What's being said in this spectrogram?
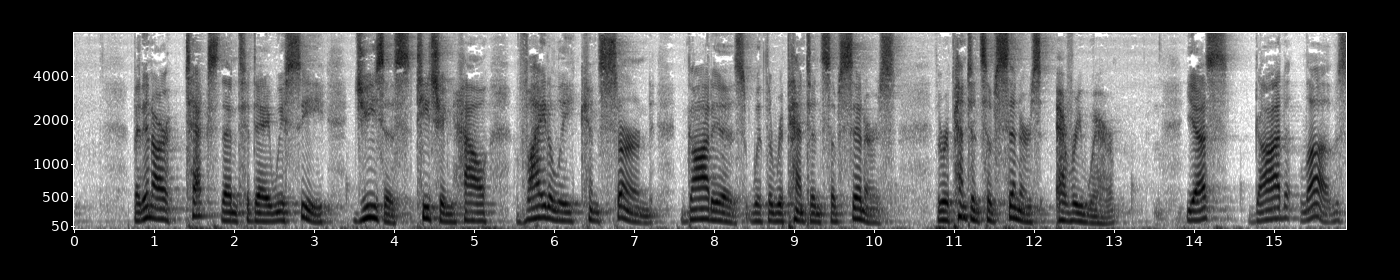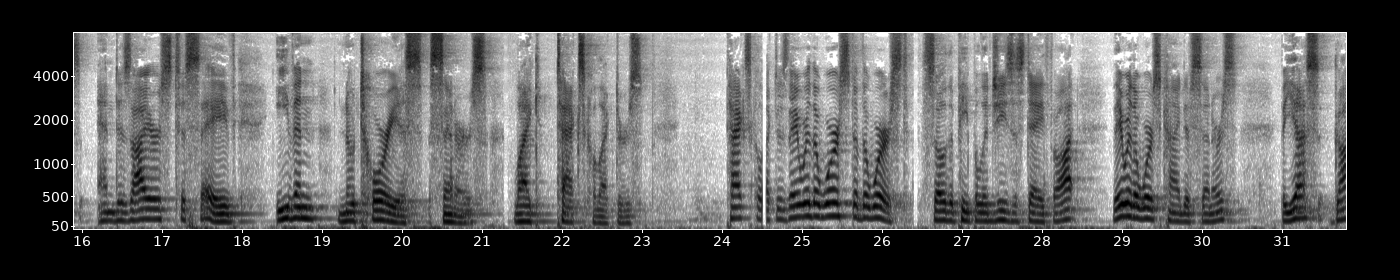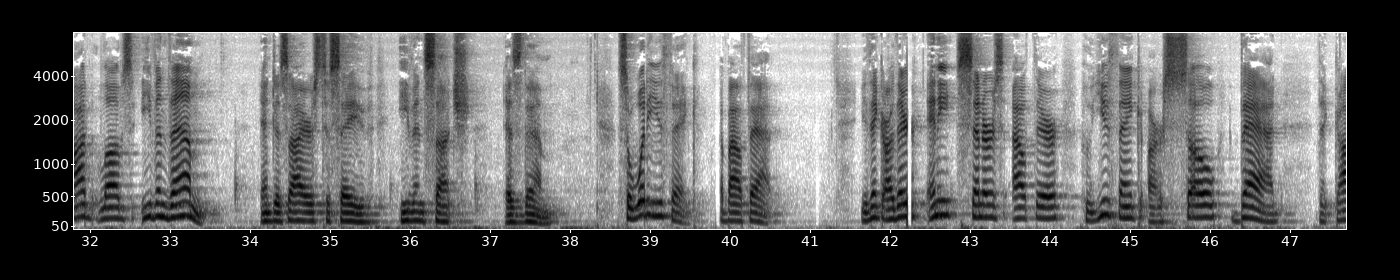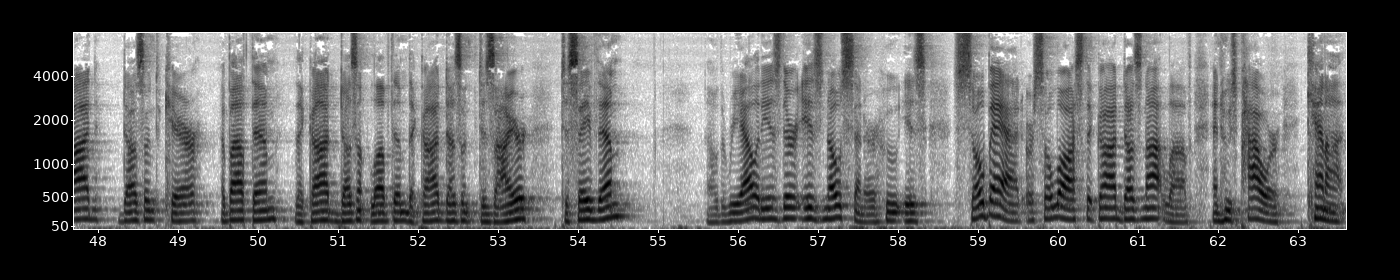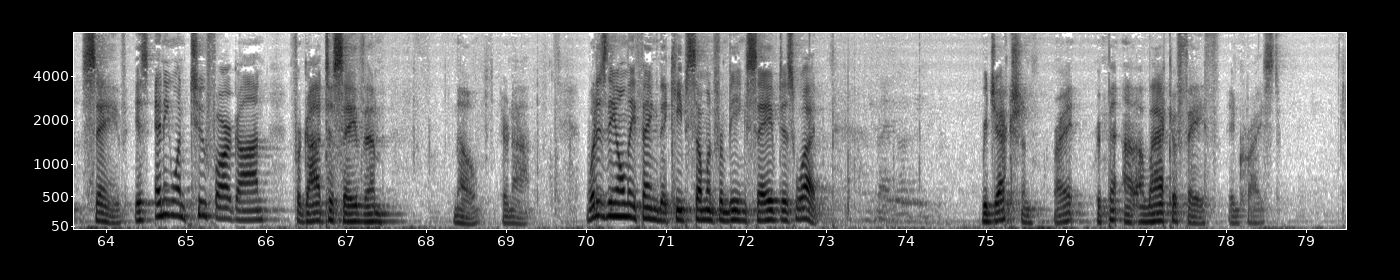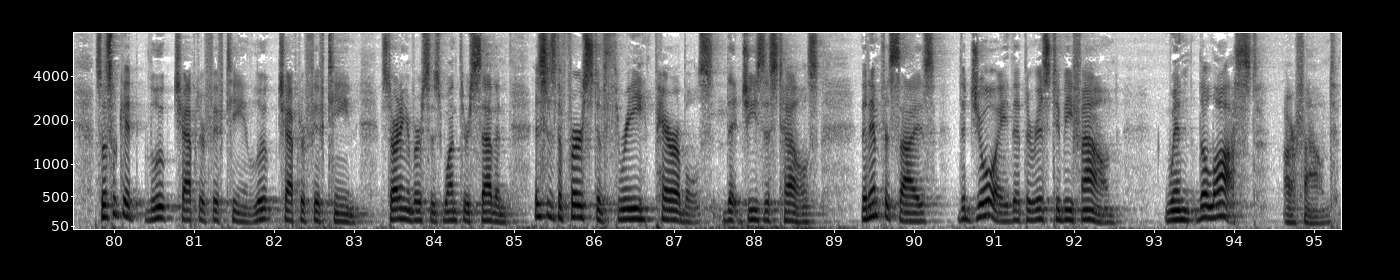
But in our text then today, we see Jesus teaching how vitally concerned God is with the repentance of sinners, the repentance of sinners everywhere. Yes, God loves and desires to save even notorious sinners like tax collectors. Tax collectors, they were the worst of the worst, so the people in Jesus' day thought. They were the worst kind of sinners. But yes, God loves even them and desires to save even such as them. So, what do you think about that? You think, are there any sinners out there who you think are so bad that God doesn't care about them, that God doesn't love them, that God doesn't desire to save them? No, the reality is there is no sinner who is so bad or so lost that God does not love and whose power cannot save. Is anyone too far gone for God to save them? No, they're not. What is the only thing that keeps someone from being saved is what? Rejection, right? Uh, a lack of faith in Christ. So let's look at Luke chapter 15. Luke chapter 15, starting in verses 1 through 7. This is the first of three parables that Jesus tells that emphasize the joy that there is to be found when the lost are found.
